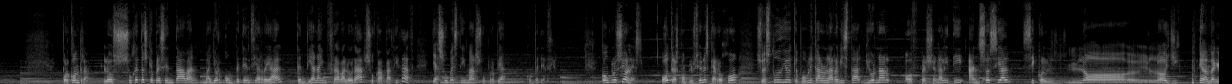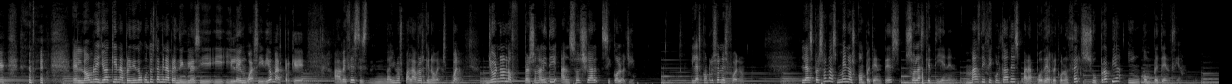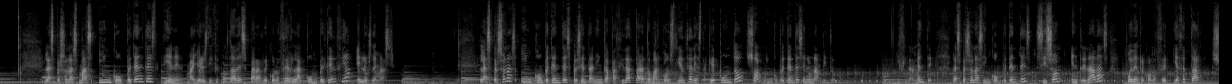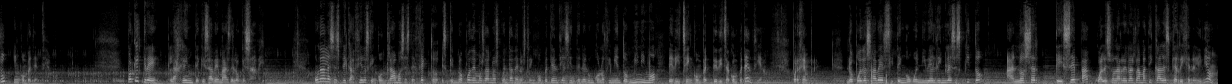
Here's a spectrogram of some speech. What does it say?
Por contra, los sujetos que presentaban mayor competencia real tendían a infravalorar su capacidad y a subestimar su propia competencia. Conclusiones. Otras conclusiones que arrojó su estudio y que publicaron la revista Journal of Personality and Social Psychology. Anda que el nombre, yo aquí en Aprendiendo Juntos también aprendo inglés y, lenguas e idiomas, porque a veces hay unos palabras que no veas. Bueno, Journal of Personality and Social Psychology. Y las conclusiones fueron, las personas menos competentes son las que tienen más dificultades para poder reconocer su propia incompetencia. Las personas más incompetentes tienen mayores dificultades para reconocer la competencia en los demás. Las personas incompetentes presentan incapacidad para tomar conciencia de hasta qué punto son incompetentes en un ámbito. Y finalmente, las personas incompetentes, si son entrenadas, pueden reconocer y aceptar su incompetencia. ¿Por qué cree la gente que sabe más de lo que sabe? Una de las explicaciones que encontramos a este efecto es que no podemos darnos cuenta de nuestra incompetencia sin tener un conocimiento mínimo de de dicha competencia. Por ejemplo, no puedo saber si tengo buen nivel de inglés escrito a no ser que sepa cuáles son las reglas gramaticales que rigen el idioma.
